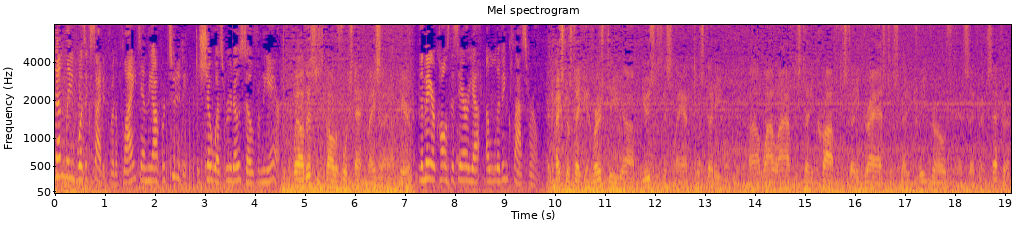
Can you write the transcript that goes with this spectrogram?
Nunley was excited for the flight and the opportunity to show us Ruidoso from the air. Well, this is called the Fort Stanton Mesa out here. The mayor calls this area a living classroom. And New Mexico State University uh, uses this land to study uh, wildlife, to study crops, to study grass, to study tree growth, etc., etc.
